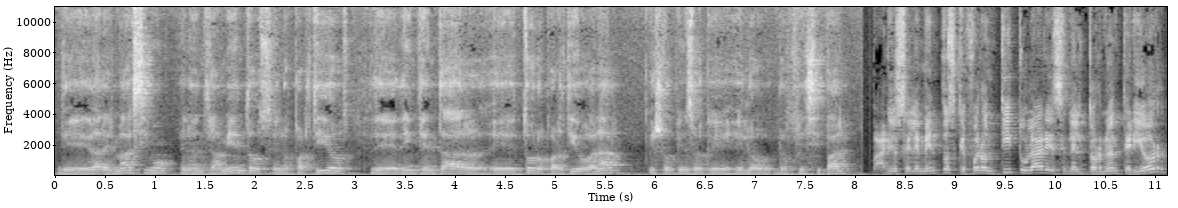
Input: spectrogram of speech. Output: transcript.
de dar el máximo en los entrenamientos en los partidos, de, intentar eh, todos los partidos ganar, que yo pienso que es lo principal. Varios elementos que fueron titulares en el torneo anterior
